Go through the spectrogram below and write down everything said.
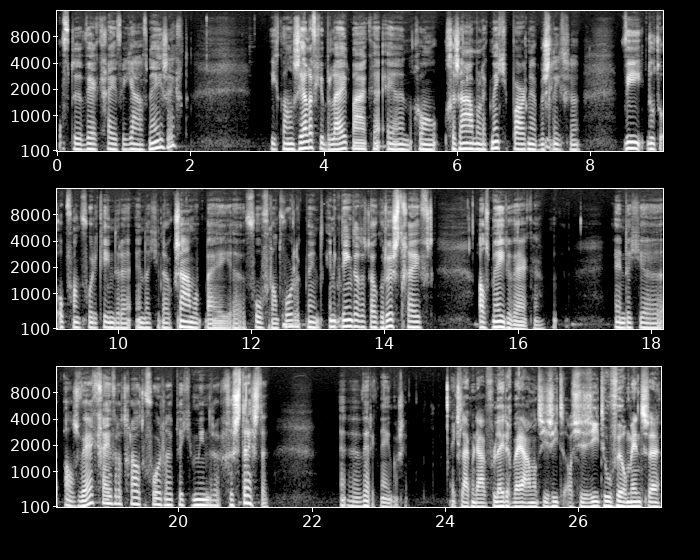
of de werkgever ja of nee zegt. Je kan zelf je beleid maken en gewoon gezamenlijk met je partner beslissen wie doet de opvang voor de kinderen en dat je daar ook samen bij uh, vol verantwoordelijk bent. En ik denk dat het ook rust geeft als medewerker. En dat je als werkgever het grote voordeel hebt dat je minder gestreste uh, werknemers hebt. Ik sluit me daar volledig bij aan, want je ziet, als je ziet hoeveel mensen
